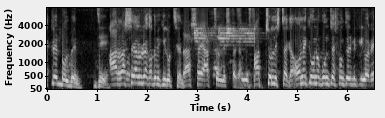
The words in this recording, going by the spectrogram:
এক রেট বলবেন। জি। আর রাজশাহী আলুটা কত বিক্রি করছেন? রাজশাহী আটচল্লিশ টাকা। আটচল্লিশ টাকা। অনেকে উনপঞ্চাশ পঞ্চাশ বিক্রি করে।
